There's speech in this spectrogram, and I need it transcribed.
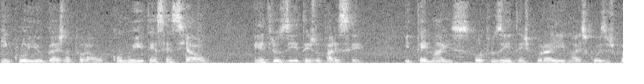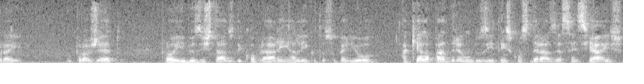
incluiu o gás natural como item essencial entre os itens no parecer. E tem mais outros itens por aí, mais coisas por aí. O projeto proíbe os estados de cobrarem alíquota superior àquela padrão dos itens considerados essenciais,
